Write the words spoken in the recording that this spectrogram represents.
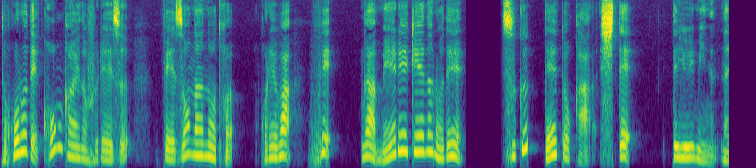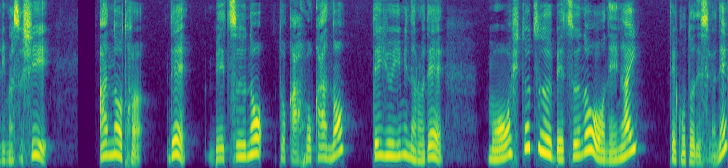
ところで今回のフレーズ、フェゾナノトこれはフェが命令形なので、作ってとかしてっていう意味になりますし、アンノートで別のとか他のっていう意味なので、もう一つ別のお願いってことですよね。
